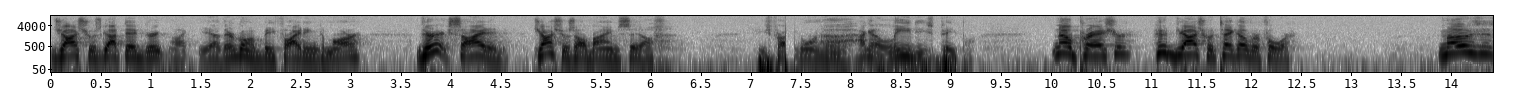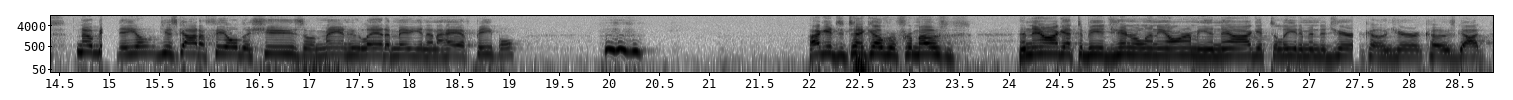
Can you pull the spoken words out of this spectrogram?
Joshua's got that group, like, yeah, they're going to be fighting tomorrow. They're excited. Joshua's all by himself. He's probably going, oh, I got to lead these people. No pressure. Who did Joshua take over for? Moses. No big deal. Just got to fill the shoes of a man who led a million and a half people. I get to take over for Moses. And now I get to be a general in the army, and now I get to lead them into Jericho. And Jericho's got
